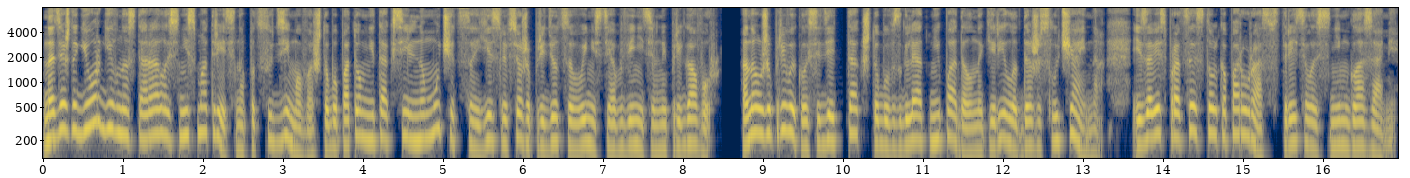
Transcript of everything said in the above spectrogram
Надежда Георгиевна старалась не смотреть на подсудимого, чтобы потом не так сильно мучиться, если все же придется вынести обвинительный приговор. Она уже привыкла сидеть так, чтобы взгляд не падал на Кирилла даже случайно, и за весь процесс только пару раз встретилась с ним глазами.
